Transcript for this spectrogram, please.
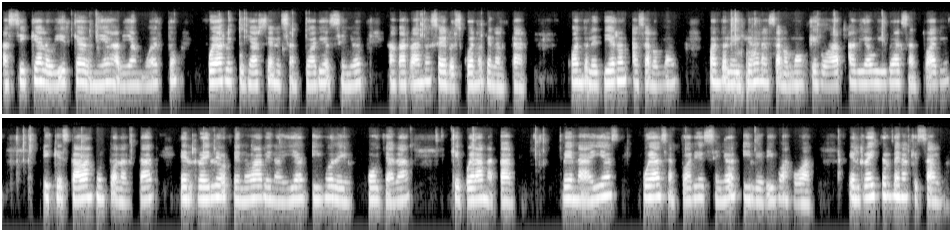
así que al oír que Adonías había muerto, fue a refugiarse en el santuario del Señor, agarrándose de los cuernos del altar. Cuando le dieron a Salomón, cuando le dijeron a Salomón que Joab había huido al santuario y que estaba junto al altar, el rey le ordenó a Benaías, hijo de Joyada, que fuera a matar. Benaías fue al santuario del Señor y le dijo a Joab, el rey te ordena que salga.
